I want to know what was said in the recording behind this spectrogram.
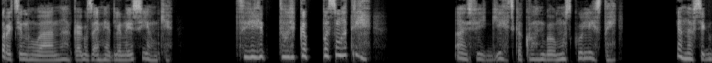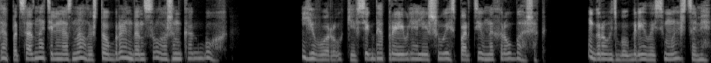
протянула она, как в замедленной съемке. Ты только посмотри. Офигеть, какой он был мускулистый. Она всегда подсознательно знала, что Брэндон сложен как бог. Его руки всегда проявляли швы спортивных рубашек. Грудь бугрилась мышцами,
